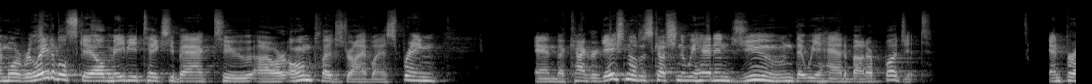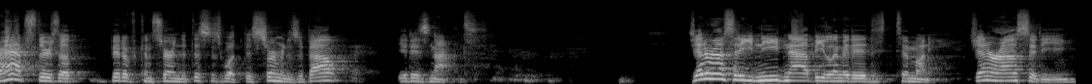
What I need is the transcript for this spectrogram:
a more relatable scale, maybe it takes you back to our own pledge drive last spring and the congregational discussion that we had in June that we had about our budget. And perhaps there's a bit of concern that this is what this sermon is about. It is not. Generosity need not be limited to money. Generosity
